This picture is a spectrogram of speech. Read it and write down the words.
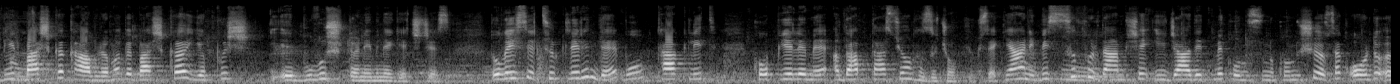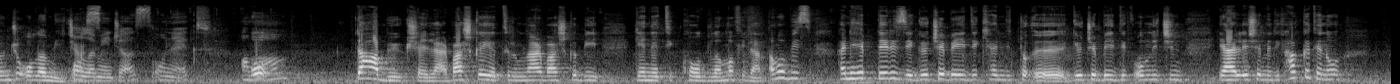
bir başka kavrama ve başka yapış, e, buluş dönemine geçeceğiz. Dolayısıyla Türklerin de bu taklit, kopyaleme, adaptasyon hızı çok yüksek. Yani biz sıfırdan bir şey icat etme konusunu konuşuyorsak orada önce olamayacağız. Olamayacağız, o net. Ama O daha büyük şeyler, başka yatırımlar, başka bir genetik kodlama filan. Ama biz hani hep deriz ya göçebeydik, hani e, göçebeydik onun için yerleşemedik. Hakikaten o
